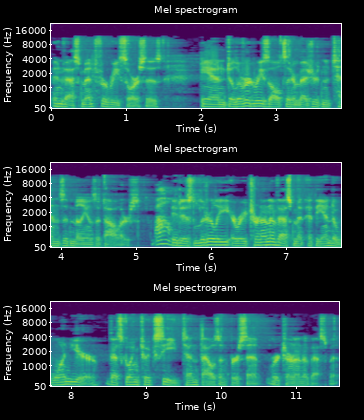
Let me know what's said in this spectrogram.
investment for resources and delivered results that are measured in the tens of millions of dollars. Wow. It is literally a return on investment at the end of one year that's going to exceed 10,000% return on investment.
